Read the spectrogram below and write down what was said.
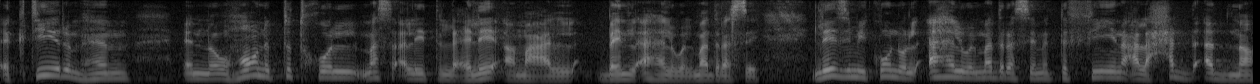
كثير مهم إنه هون بتدخل مسألة العلاقة مع ال... بين الأهل والمدرسة. لازم يكونوا الأهل والمدرسة متفقين على حد أدنى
